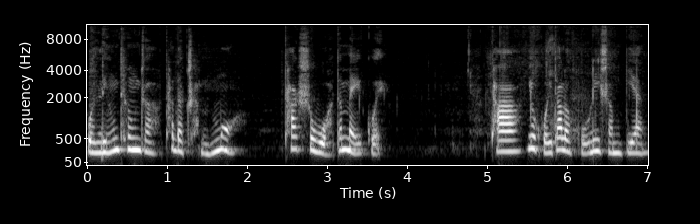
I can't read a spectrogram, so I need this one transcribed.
我聆听着它的沉默。它是我的玫瑰。他又回到了狐狸身边。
